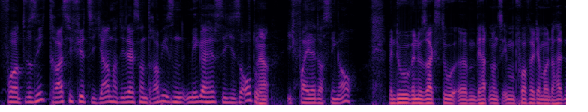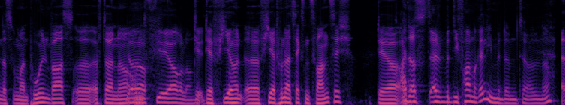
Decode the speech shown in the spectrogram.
vor was nicht, 30, 40 Jahren hat jeder gesagt, Trabi ist ein mega hässliches Auto. Ja. Ich feiere das Ding auch. wenn du, wenn du sagst, du, ähm, wir hatten uns eben im Vorfeld ja mal unterhalten, dass du mal in Polen warst, äh, öfter, ne? Ja, und vier Jahre lang. der, der Fiat, äh, Fiat 126, der ah, das, äh, die fahren Rallye mit dem Teil, ne? Äh,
